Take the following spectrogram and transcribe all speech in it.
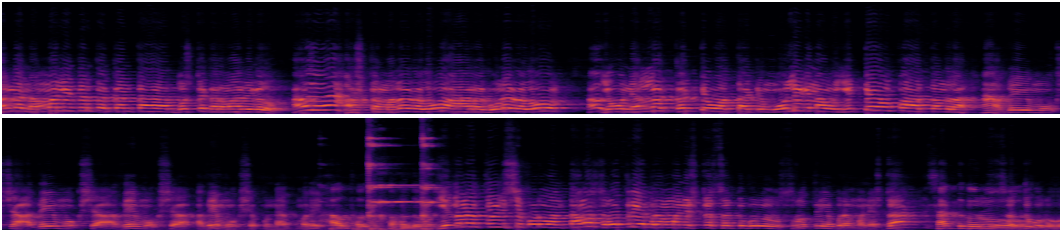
ಹಂಗ ನಮ್ಮಲ್ಲಿ ಇದ್ದಿರ್ತಕ್ಕಂತ ದುಷ್ಟ ಕರ್ಮಾದಿಗಳು ಅಷ್ಟ ಮದಗಳು ಆರ ಗುಣಗಳು. ಇವನ್ನೆಲ್ಲ ಕಟ್ಟಿ ಒತ್ತಾಟಿ ಮೂಲಿಗೆ ನಾವು ಇಟ್ಟೇವಪ್ಪ ಅಂತಂದ್ರ ಅದೇ ಮೋಕ್ಷ ಅದೇ ಮೋಕ್ಷ ಅದೇ ಮೋಕ್ಷ ಅದೇ ಮೋಕ್ಷ ಪುಣ್ಯಾತ್ಮರೇ. ಹೌದು ಇದನ್ನ ತಿಳಿಸಿಕೊಡುವಂತವ ಶ್ರೋತ್ರಿಯ ಬ್ರಹ್ಮನಿಷ್ಠ ಸದ್ಗುರು ಶ್ರೋತ್ರಿಯ ಬ್ರಹ್ಮನಿಷ್ಠ ಸದ್ಗುರು. ಸದ್ಗುರು.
